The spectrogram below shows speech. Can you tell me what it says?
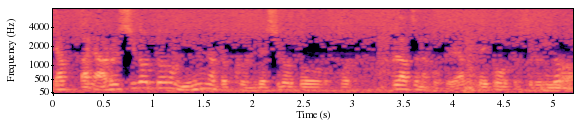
やっぱりある仕事をみんなと組んで仕事を複雑なことをやっていこうとすると、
